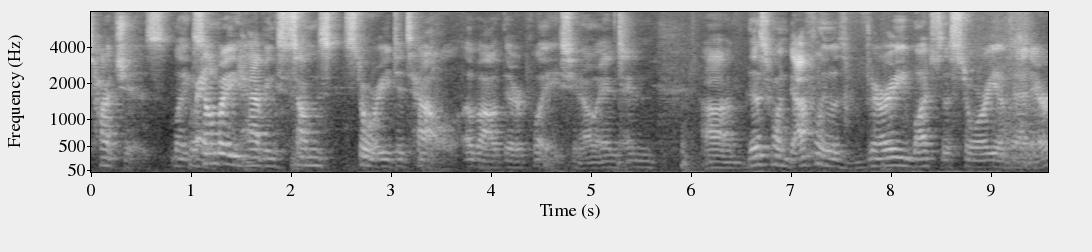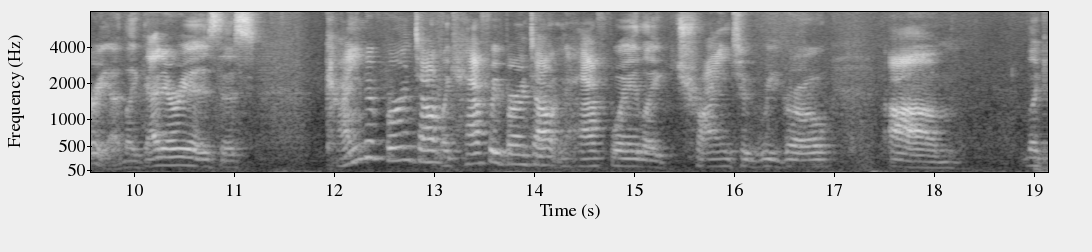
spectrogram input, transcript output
touches, like Right. somebody having some story to tell about their place, you know, and and. Um, this one definitely was very much the story of that area. Like that area is this kind of burnt out, like halfway burnt out and halfway like trying to regrow, um, like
